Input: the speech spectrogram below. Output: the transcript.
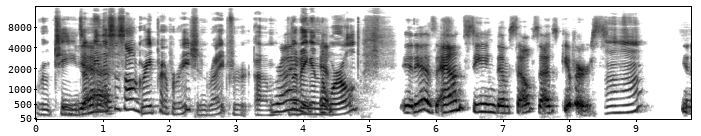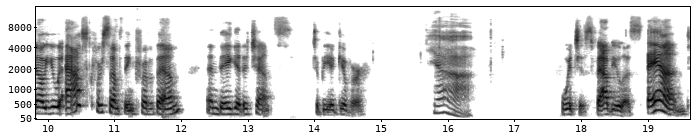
routines i mean this is all great preparation right for um, living in the and- world It is, and seeing themselves as givers. mm-hmm. You know, you ask for something from them, and they get a chance to be a giver, yeah which is fabulous. And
